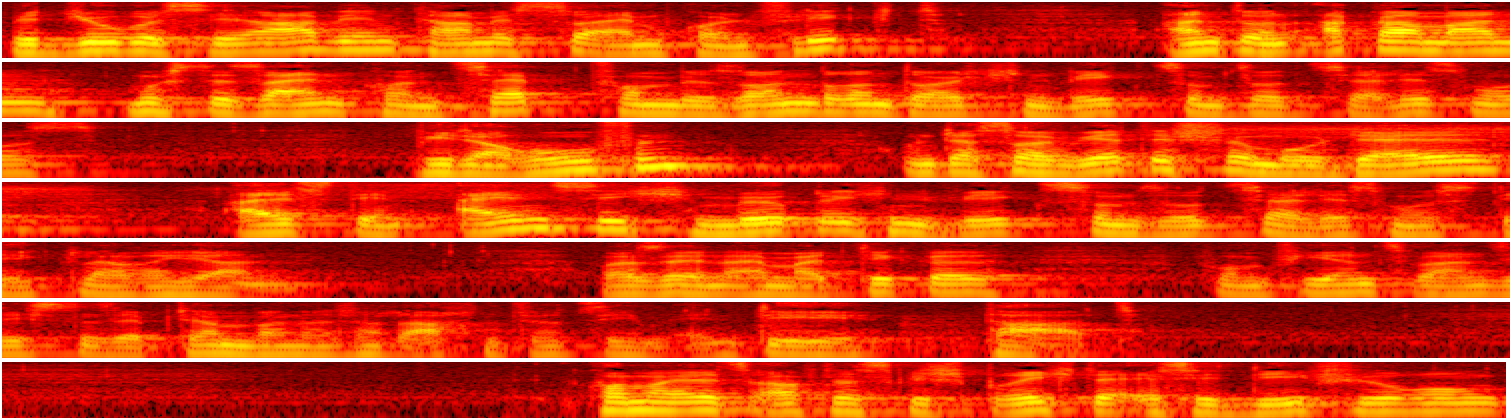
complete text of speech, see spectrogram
Mit Jugoslawien kam es zu einem Konflikt. Anton Ackermann musste sein Konzept vom besonderen deutschen Weg zum Sozialismus widerrufen und das sowjetische Modell als den einzig möglichen Weg zum Sozialismus deklarieren, was er in einem Artikel vom 24. September 1948 im ND tat. Kommen wir jetzt auf das Gespräch der SED-Führung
